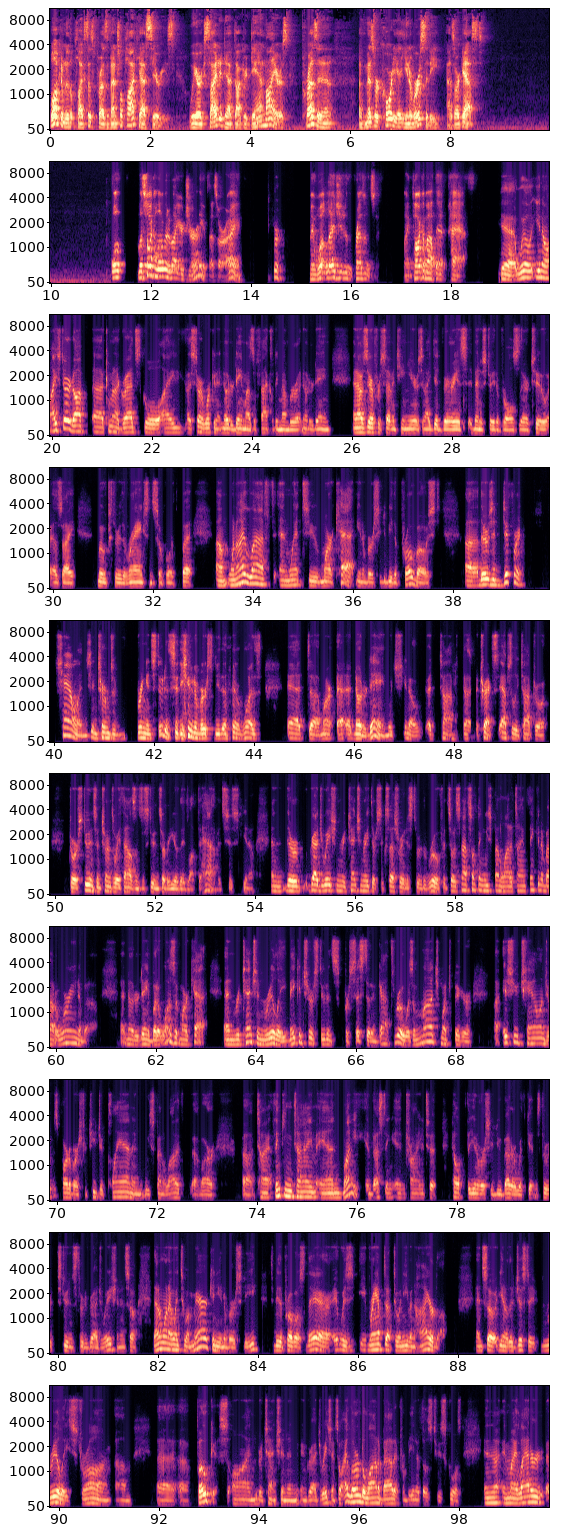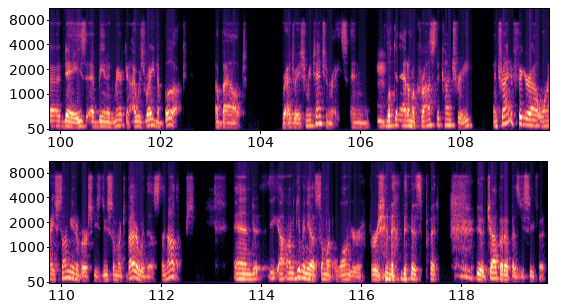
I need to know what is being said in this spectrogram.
Welcome to the Plexuss Presidential Podcast Series. We are excited to have Dr. Dan Myers, President of Misericordia University, as our guest. Well, let's talk a little bit about your journey, if that's all right. Sure. I mean, what led you to the presidency? Like, talk about that path. Yeah, well, you know, I started off uh, coming out of grad school. I, I started working at Notre Dame. I was a faculty member at Notre Dame, and I was there for 17 years, and I did various administrative roles there too as I moved through the ranks and so forth. But um, when I left and went to Marquette University to be the provost, uh, there's a different challenge in terms of bringing students to the university than there was at uh, Mar- at Notre Dame, which you know at top uh, attracts absolutely top drawer drawer students and turns away thousands of students every year they'd love to have. It's just you know, and their graduation retention rate, their success rate is through the roof, and so it's not something we spend a lot of time thinking about or worrying about at Notre Dame, but it was at Marquette. And retention really making sure students persisted and got through was a much much bigger uh, issue challenge. It was part of our strategic plan, and we spent a lot of, of our uh, time, thinking time and money investing in trying to help the university do better with getting through students through to graduation. And so then when I went to American University to be the provost there, it was it ramped up to an even higher level. And so, you know, there's just a really strong um, uh, uh, focus on retention and, and, graduation. So I learned a lot about it from being at those two schools. And in, in my latter uh, days of being an American, I was writing a book about graduation retention rates and mm. looking at them across the country and trying to figure out why some universities do so much better with this than others. And I'm giving you a somewhat longer version of this, but you know, chop it up as you see fit.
